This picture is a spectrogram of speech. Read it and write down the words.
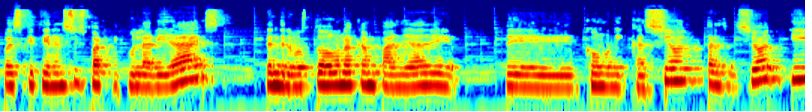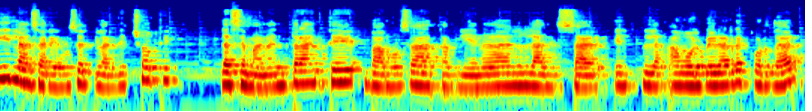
pues que tienen sus particularidades. Tendremos toda una campaña de de comunicación, transmisión y lanzaremos el plan de choque. La semana entrante vamos a también a lanzar, el a volver a recordar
